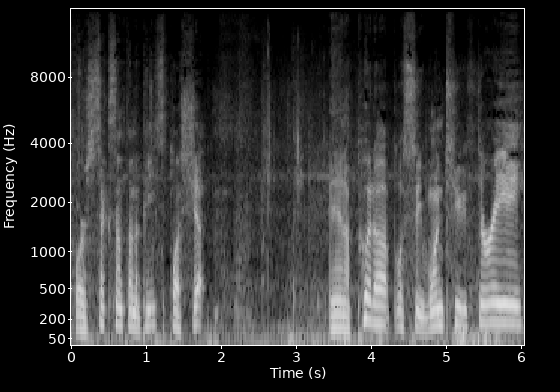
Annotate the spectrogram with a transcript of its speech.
for six something a piece plus ship. And I put up, let's see, one, two, three,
